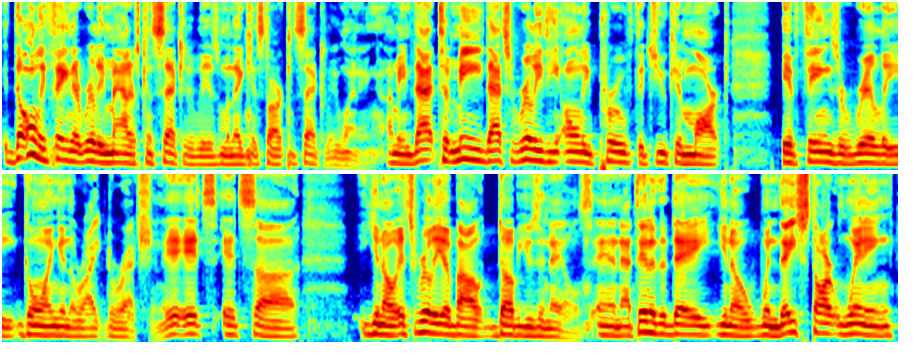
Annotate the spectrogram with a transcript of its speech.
the only thing that really matters consecutively is when they can start consecutively winning. I mean, that to me, that's really the only proof that you can mark if things are really going in the right direction. It, it's, it's, uh, you know, it's really about W's and L's. And at the end of the day, you know, when they start winning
